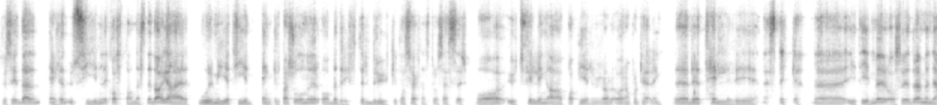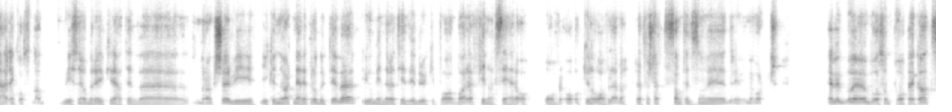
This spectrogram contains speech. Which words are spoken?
si, det er egentlig en usynlig kostnad nesten i dag, er hvor mye tid enkeltpersoner og bedrifter bruker på søknadsprosesser og utfylling av papirer og, og rapportering. Det, det, teller vi nesten ikke uh, i timer osv., men det er en kostnad. Vi som jobber i kreative uh, bransjer, vi, vi, kunne vært mer produktive jo mindre tid vi bruker på å bare finansiere opp over, og kunne overleve, rett og slett, samtidig som vi driver med vårt. Jeg vil, også påpeke at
